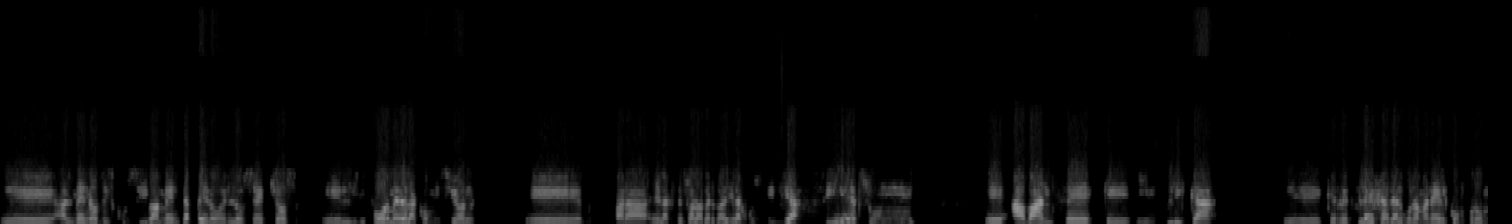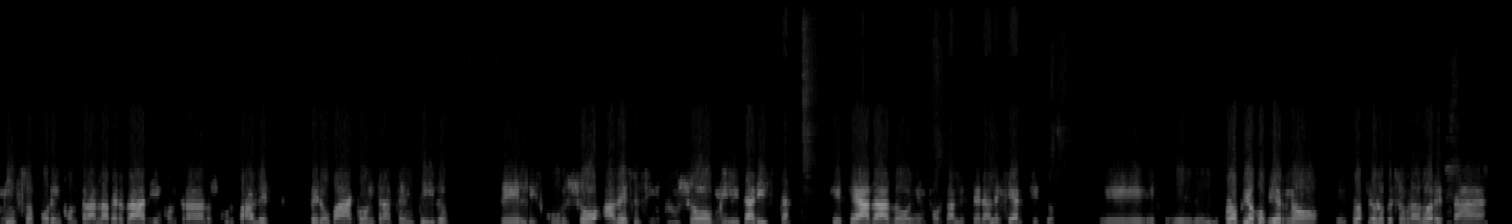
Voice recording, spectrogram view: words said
eh, al menos discursivamente, pero en los hechos, el informe de la Comisión para el Acceso a la Verdad y la Justicia sí es un avance que implica eh, que refleja de alguna manera el compromiso por encontrar la verdad y encontrar a los culpables, pero va a contrasentido del discurso, a veces incluso militarista, que se ha dado en fortalecer al ejército. Eh, el propio gobierno, el propio López Obrador está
